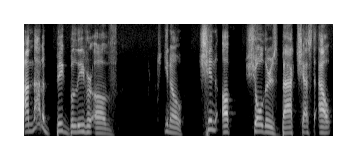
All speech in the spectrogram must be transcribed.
I'm not a big believer of, you know, chin up, shoulders back, chest out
